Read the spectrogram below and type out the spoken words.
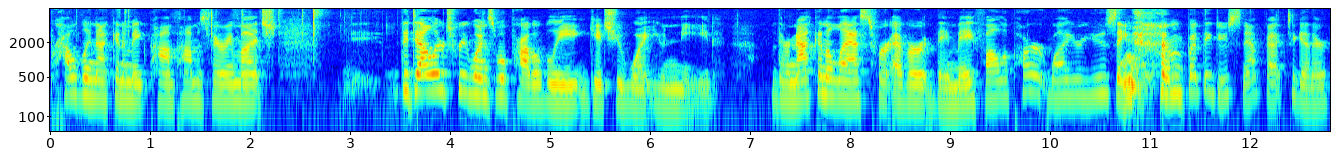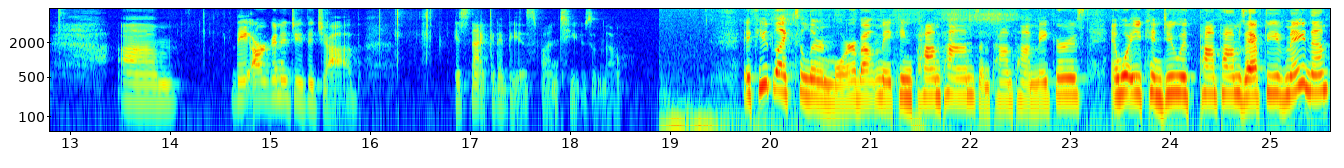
probably not going to make pom-poms very much, the Dollar Tree ones will probably get you what you need. They're not going to last forever. They may fall apart while you're using them, but they do snap back together. Um, they are going to do the job. It's not going to be as fun to use them though. If you'd like to learn more about making pom-poms and pom-pom makers and what you can do with pom-poms after you've made them,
